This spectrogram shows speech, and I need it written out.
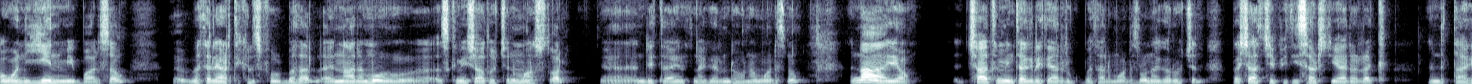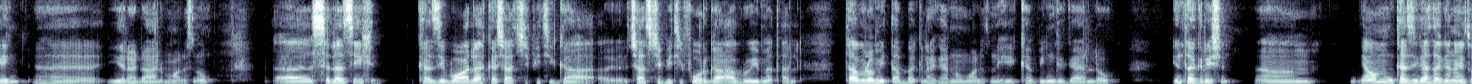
ኦወን ይን የሚባል ሰው በተለይ article ጽፎበታል እና ደግሞ screenshot ኦችንም አንስቷል። እንዴት አይነት ነገር እንደሆነ ማለት ነው። እና ያው chat ኡም integrate ያደርጉበታል ማለት ነው። ነገሮችን በቻት ጂፒቲ search እያደረግክ እንድታገኝ ይረዳል ማለት ነው። ስለዚህ ከዚህ በኋላ ከቻት ጂፒቲ four ጋር አብሮ ይመጣል ተብሎ የሚጠበቅ ነገር ነው ማለት ነው። ይሄ ከቢንግ ጋር ያለው integration። ያውም ከዚህ ጋር ተገናኝቶ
